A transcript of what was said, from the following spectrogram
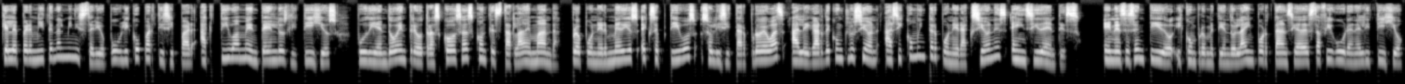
que le permiten al Ministerio Público participar activamente en los litigios, pudiendo, entre otras cosas, contestar la demanda, proponer medios exceptivos, solicitar pruebas, alegar de conclusión, así como interponer acciones e incidentes. En ese sentido, y comprometiendo la importancia de esta figura en el litigio,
